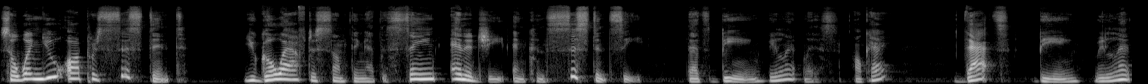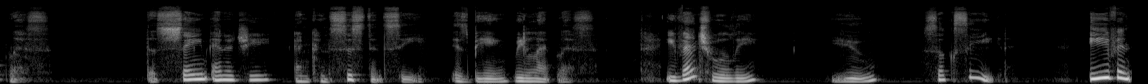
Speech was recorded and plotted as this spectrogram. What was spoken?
So when you are persistent, you go after something at the same energy and consistency that's being relentless, okay? That's being relentless. The same energy and consistency is being relentless. Eventually, you succeed even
